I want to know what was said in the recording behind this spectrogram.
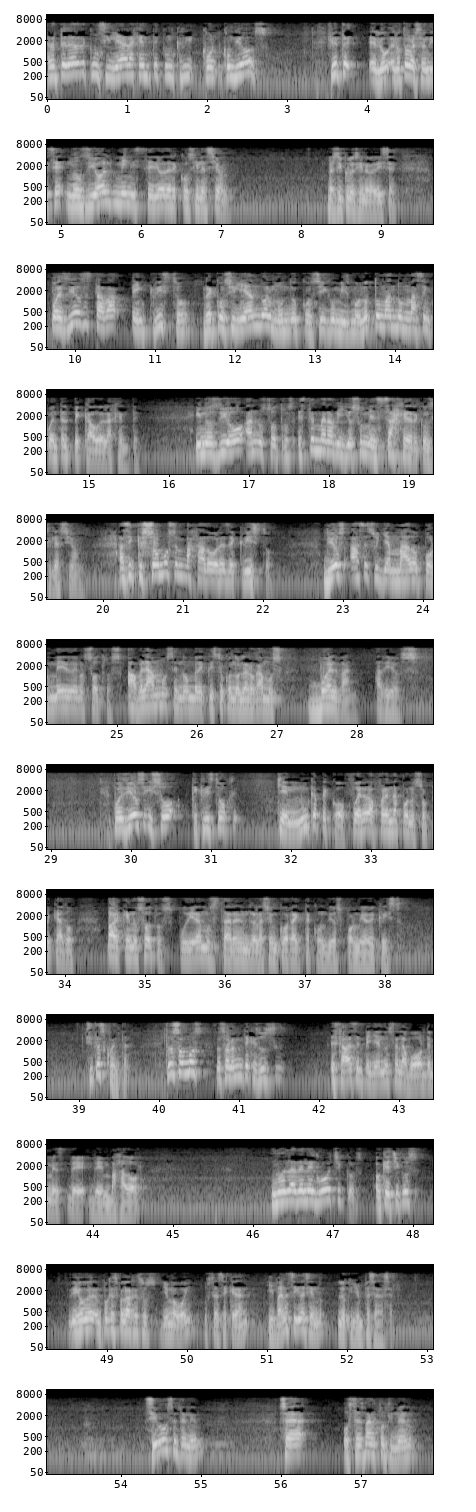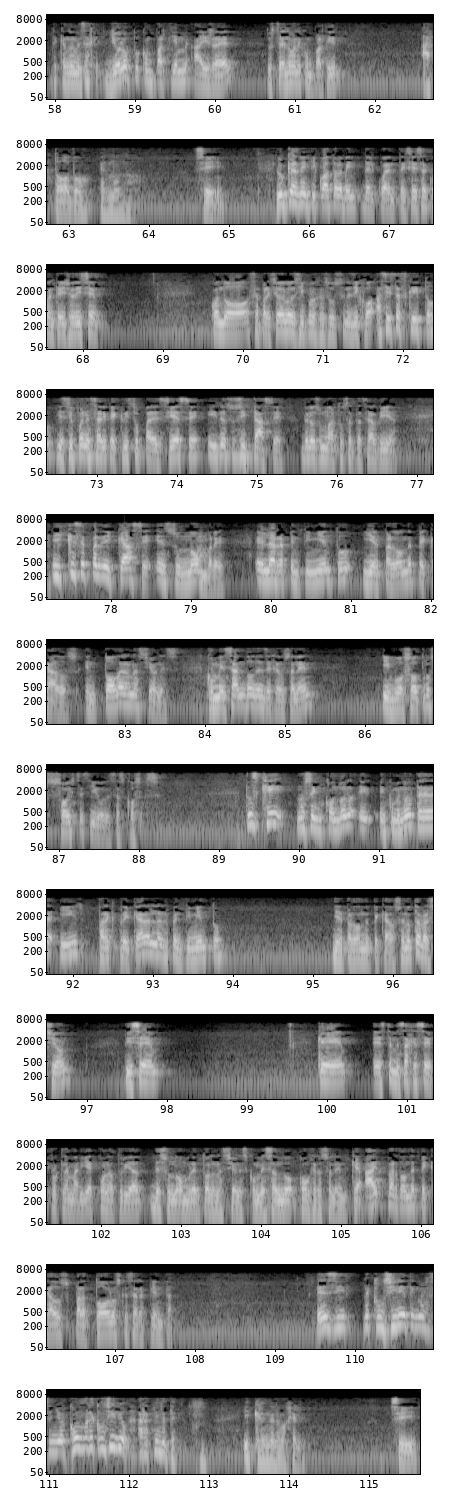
La tarea de reconciliar a la gente con, con- con Dios. Fíjate, en, otra versión dice, nos dio el ministerio de reconciliación. Versículo 19 dice, Pues Dios estaba en Cristo reconciliando al mundo consigo mismo, no tomando más en cuenta el pecado de la gente. Y nos dio a nosotros este maravilloso mensaje de reconciliación. Así que somos embajadores de Cristo. Dios hace su llamado por medio de nosotros. Hablamos en nombre de Cristo cuando le rogamos, vuelvan a Dios. Pues Dios hizo que Cristo, quien nunca pecó, fuera la ofrenda por nuestro pecado, para que nosotros pudiéramos estar en relación correcta con Dios por medio de Cristo. ¿Sí te das cuenta? Entonces somos, no solamente Jesús estaba desempeñando esa labor de, embajador, no la delegó, chicos. Ok, chicos, dijo en pocas palabras Jesús, yo me voy, ustedes se quedan y van a seguir haciendo lo que yo empecé a hacer. ¿Sí vamos entendiendo? O sea, ustedes van a continuar dejando el mensaje. Yo lo compartí a Israel, ustedes lo van a compartir a todo el mundo. Sí. Lucas 24, del 46 al 48 dice, cuando se apareció a los discípulos Jesús les dijo, así está escrito, y así fue necesario que Cristo padeciese y resucitase de los muertos al tercer día, y que se predicase en su nombre el arrepentimiento y el perdón de pecados en todas las naciones, comenzando desde Jerusalén, y vosotros sois testigos de estas cosas. Entonces, ¿qué nos encomendó, eh, encomendó la tarea de ir para que predicara el arrepentimiento y el perdón de pecados. En otra versión dice que este mensaje se proclamaría con la autoridad de su nombre en todas las naciones, comenzando con Jerusalén, que hay perdón de pecados para todos los que se arrepientan. Es decir, reconcíliate con el Señor. ¿Cómo me reconcilio? Arrepiéntete. Y creen en el Evangelio. Sí.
